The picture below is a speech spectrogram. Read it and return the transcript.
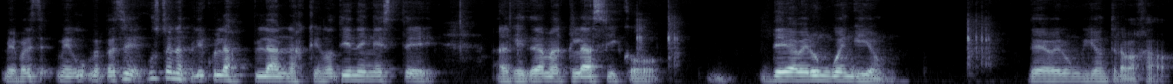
me parece, me, parece que justo en las películas planas que no tienen este arquitrama clásico, debe haber un buen guion. Debe haber un guion trabajado.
